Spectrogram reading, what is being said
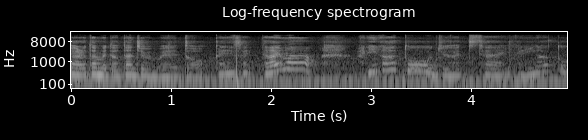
今日改めてお誕生日おめでとう。おかえりなさいただいまありがとう18歳ありがとう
